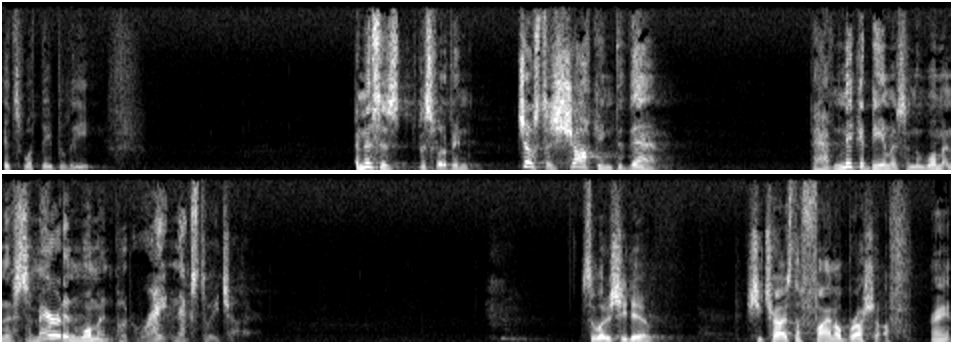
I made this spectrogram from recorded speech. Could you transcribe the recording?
it's what they believe. And this, is, this would have been just as shocking to them to have Nicodemus and the woman, the Samaritan woman, put right next to each other. So, what does she do? She tries the final brush off, right?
